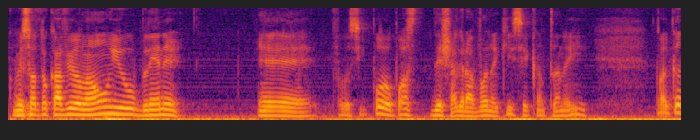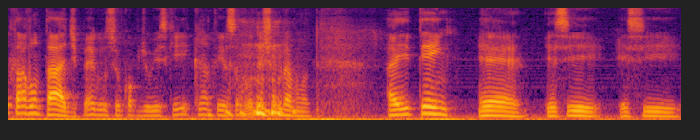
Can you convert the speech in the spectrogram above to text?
começou a tocar violão e o Blender é, falou assim, pô, eu posso deixar gravando aqui, você cantando aí? Pode cantar à vontade, pega o seu copo de uísque e canta aí, eu só vou deixar gravando. Aí tem é, esse esse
